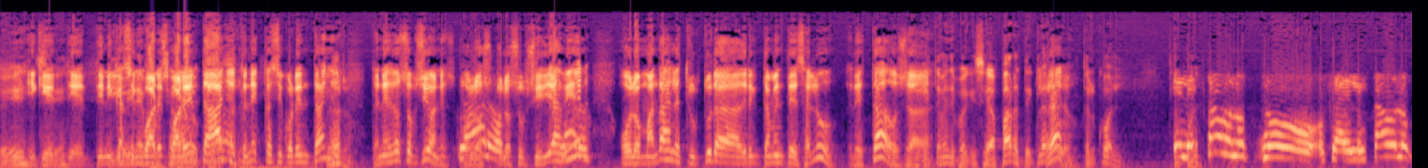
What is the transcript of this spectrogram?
y que tiene casi 40 años, tenés casi 40 años, tenés dos opciones, o, los, o subsidiás bien o lo mandás a la estructura directamente de salud, el Estado. O sea, directamente para que sea parte, claro, tal cual. el Estado no, no, o sea, el Estado,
